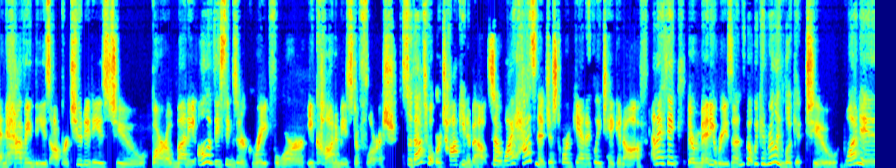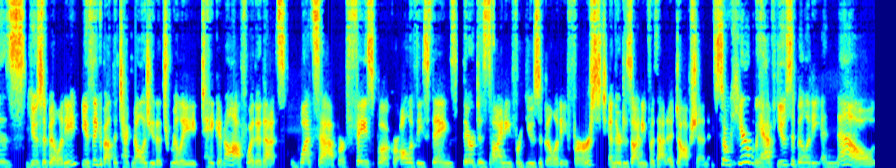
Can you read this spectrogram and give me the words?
and having these opportunities to borrow money, all of these things that are great for economies to flourish. So that's what we're talking about. So why hasn't it just organically taken off? And I think there are many reasons, but we can really look at two. One is usability. You think about the technology that's really taken off, whether that's WhatsApp or Facebook Facebook or all of these things, they're designing for usability first and they're designing for that adoption. So here we have usability and now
